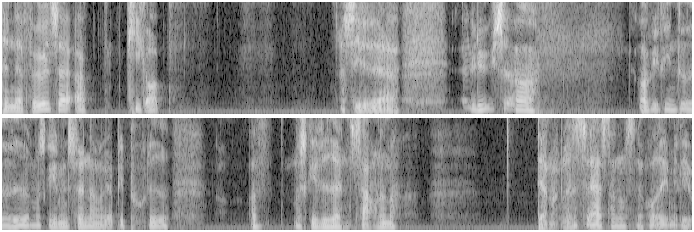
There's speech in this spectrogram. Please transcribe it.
den der følelse at kigge op og se det der lys og op i vinduet og videre, måske min søn er ved at blive puttet, og måske videre, at han savnede mig det var nok noget af det sværeste, jeg nogensinde har prøvet i mit liv.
